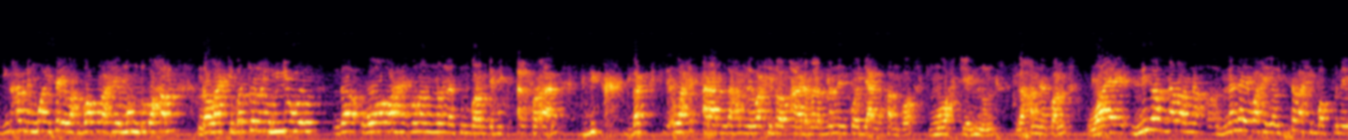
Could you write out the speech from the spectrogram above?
ji nga xam ne mooy say wax boo ko waxee moom du ko xam nga wàcc ba tollu niveau nga woo waxee ko noonu noonu la suñu borom defee ci alquran dikk ba waxi arab nga xam ne waxi doomu aadama la mën nañ koo jàng xam ko mu wax ci nun nga xam ne kon waaye ni nga naroon na na ngay wax yow ci sa waxi bopp ne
